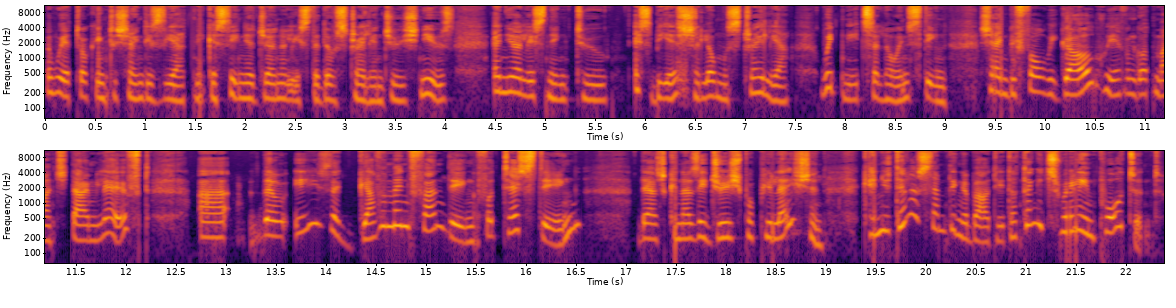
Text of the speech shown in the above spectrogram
And we're talking to Shane Desiatnik, a senior journalist at the Australian Jewish News, and you're listening to SBS Shalom Australia with Nitza Lowenstein. Shane, before we go, we haven't got much time left. Uh, there is a government funding for testing the Ashkenazi Jewish population. Can you tell us something about it? I think it's really important.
